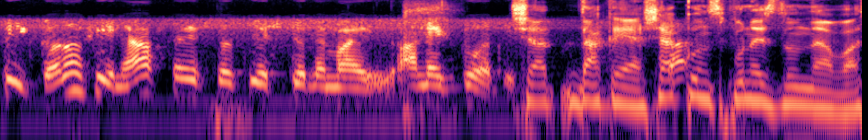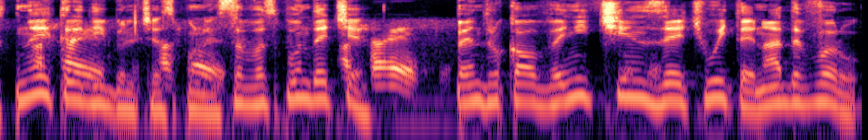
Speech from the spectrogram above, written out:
pică. În fine, asta este o chestiune mai anecdotică. Și a, dacă e așa cum spuneți dumneavoastră, nu e credibil ce așa spuneți. este. Să vă spun de ce. Așa este. Pentru că au venit 50, uite, în adevărul,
